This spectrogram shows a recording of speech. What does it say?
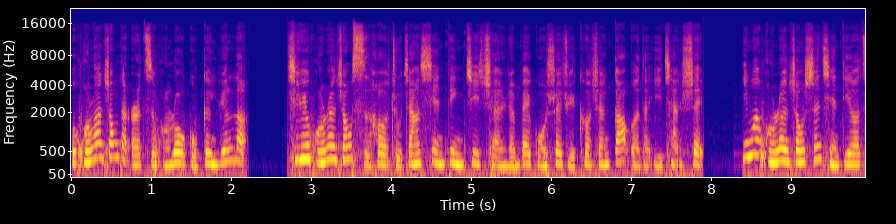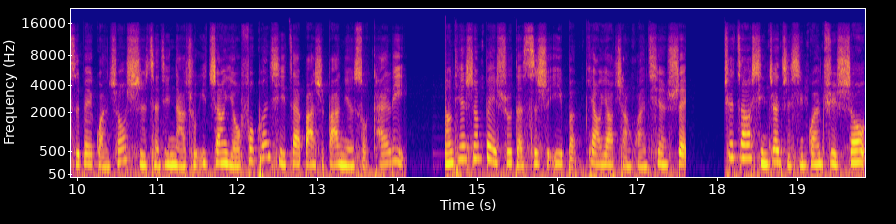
而黄任中的儿子黄若谷更冤了。其于黄任中死后主张限定继承，仍被国税局课征高额的遗产税。因为黄任中生前第二次被管收时，曾经拿出一张由傅崐萁在八十八年所开立、杨天生背书的四十亿本票要偿还欠税，却遭行政执行官拒收。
